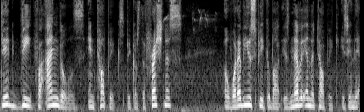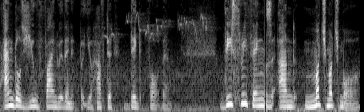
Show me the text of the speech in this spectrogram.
dig deep for angles in topics because the freshness of whatever you speak about is never in the topic, it's in the angles you find within it, but you have to dig for them. These three things and much, much more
